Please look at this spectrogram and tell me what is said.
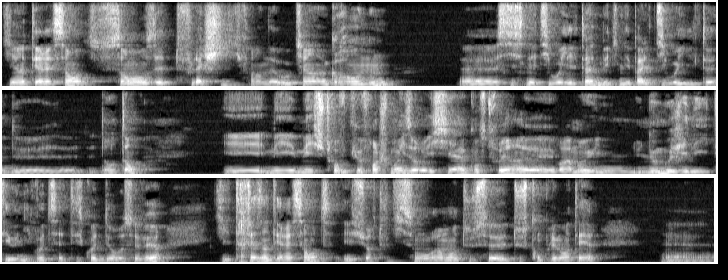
qui est intéressante, sans être flashy, enfin on n'a aucun grand nom, euh, si ce n'est T.Y. Hilton, mais qui n'est pas le T.Y. Hilton d'antan. De, et mais, mais je trouve que franchement, ils ont réussi à construire euh, vraiment une, une, homogénéité au niveau de cette escouade de receveurs qui est très intéressante et surtout qui sont vraiment tous, euh, tous complémentaires. Euh,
